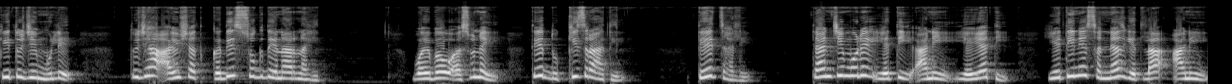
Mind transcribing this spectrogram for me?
की तुझी मुले तुझ्या आयुष्यात कधीच सुख देणार नाहीत. वैभव असूनही ते दुःखीच राहतील. तेच झाले. त्यांची मुले यती आणि ययाती यतीने संन्यास घेतला आणि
